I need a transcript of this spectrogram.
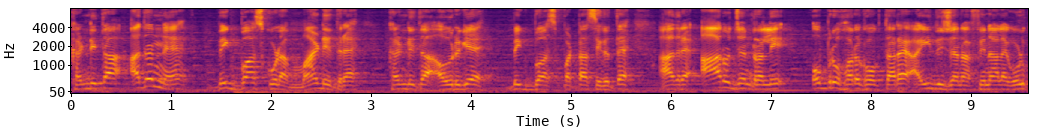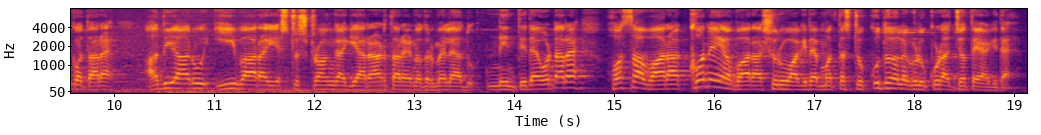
ಖಂಡಿತ ಅದನ್ನೇ ಬಿಗ್ ಬಾಸ್ ಕೂಡ ಮಾಡಿದರೆ ಖಂಡಿತ ಅವ್ರಿಗೆ ಬಿಗ್ ಬಾಸ್ ಪಟ್ಟ ಸಿಗುತ್ತೆ. ಆದರೆ ಆರು ಜನರಲ್ಲಿ ಒಬ್ಬರು ಹೊರಗೆ ಹೋಗ್ತಾರೆ, ಐದು ಜನ ಫಿನಾಲೆಗೆ ಉಳ್ಕೋತಾರೆ. ಅದು ಯಾರು? ಈ ವಾರ ಎಷ್ಟು ಸ್ಟ್ರಾಂಗ್ ಆಗಿ ಯಾರು ಆಡ್ತಾರೆ ಅನ್ನೋದ್ರ ಮೇಲೆ ಅದು ನಿಂತಿದೆ. ಒಟ್ಟಾರೆ ಹೊಸ ವಾರ, ಕೊನೆಯ ವಾರ ಶುರುವಾಗಿದೆ. ಮತ್ತಷ್ಟು ಕುತೂಹಲಗಳು ಕೂಡ ಜೊತೆಯಾಗಿದೆ.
